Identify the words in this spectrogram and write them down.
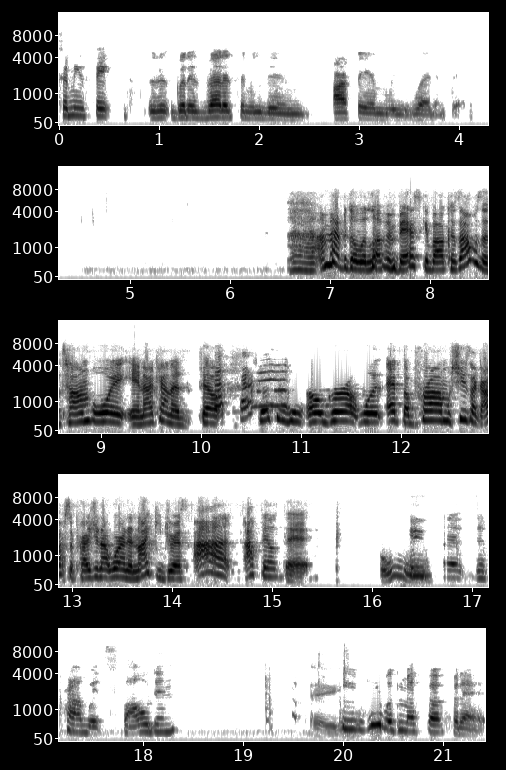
to me it's fa- but it's better to me than our family wedding thing. Uh, I'm gonna have to go with loving Basketball because I was a tomboy and I kind of felt, especially when old girl was at the prom. She's like, "I'm surprised you're not wearing a Nike dress." I I felt that. He Ooh, had the problem with Spalding. Hey, he he was messed up for that.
